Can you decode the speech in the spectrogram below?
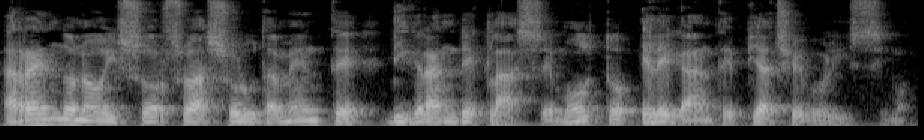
rendono il sorso assolutamente di grande classe, molto elegante e piacevolissimo.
